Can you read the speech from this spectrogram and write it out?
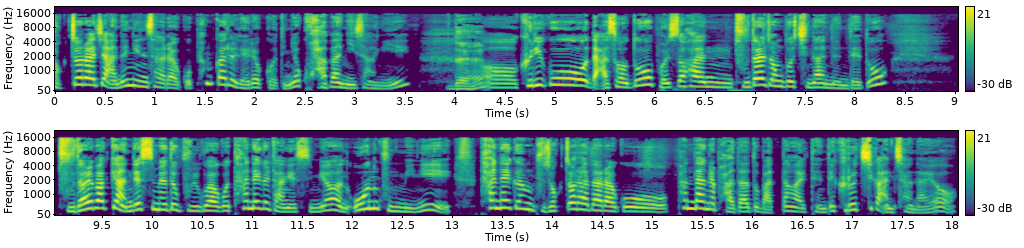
적절하지 않은 인사라고 평가를 내렸거든요. 과반 이상이. 네. 어, 그리고 나서도 벌써 한 두 달 정도 지났는데도 두 달밖에 안 됐음에도 불구하고 탄핵을 당했으면 온 국민이 탄핵은 부적절하다라고 판단을 받아도 마땅할 텐데 그렇지가 않잖아요.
